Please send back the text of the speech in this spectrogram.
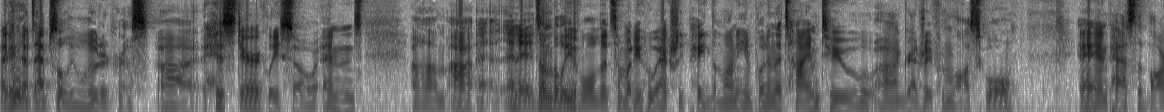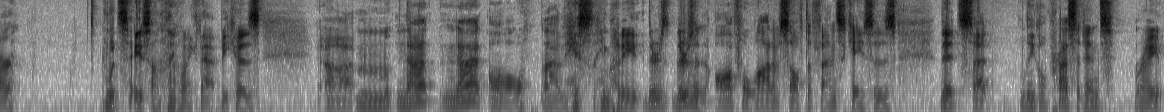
I think that's absolutely ludicrous, uh, hysterically so, and um, uh, and it's unbelievable that somebody who actually paid the money and put in the time to uh, graduate from law school and pass the bar would say something like that because uh, m- not not all obviously, but he, there's there's an awful lot of self defense cases that set legal precedent, right?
